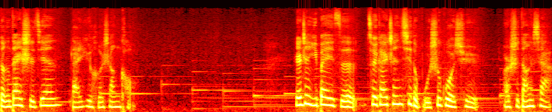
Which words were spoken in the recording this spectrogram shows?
等待时间来愈合伤口。人这一辈子最该珍惜的不是过去，而是当下。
